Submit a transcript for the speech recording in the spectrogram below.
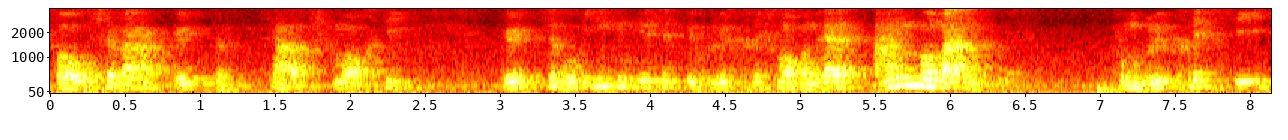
falschen Weg Götter. Selbstgemachte Götze, die irgendwie glücklich machen. Er hat einen Moment vom Glücklichsein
